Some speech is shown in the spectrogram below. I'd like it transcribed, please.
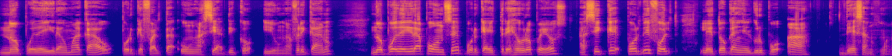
No puede ir a Humacao porque falta un asiático y un africano. No puede ir a Ponce porque hay tres europeos. Así que por default le toca en el grupo A de San Juan.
